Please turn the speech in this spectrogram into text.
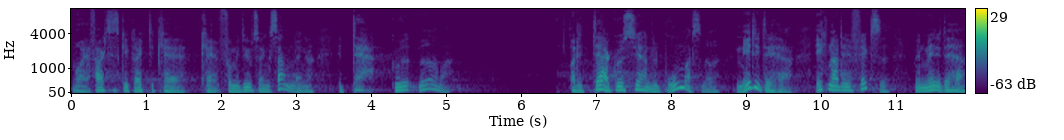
hvor jeg faktisk ikke rigtig kan, kan få mit liv til at hænge sammen længere. Det er der, Gud møder mig. Og det er der, Gud siger, at han vil bruge mig til noget. Midt i det her. Ikke når det er fikset, men midt i det her.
